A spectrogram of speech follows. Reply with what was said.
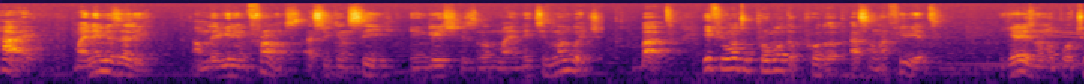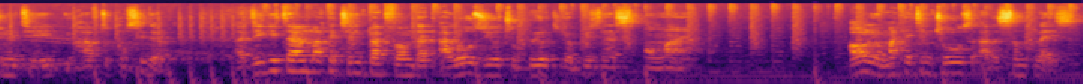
Hi, my name is Ali. I'm living in France. As you can see, English is not my native language. But if you want to promote a product as an affiliate, here is an opportunity you have to consider. A digital marketing platform that allows you to build your business online. All your marketing tools are the same place.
